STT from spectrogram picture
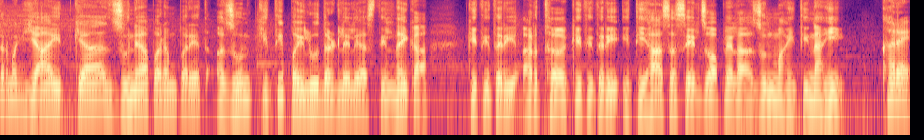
तर मग या इतक्या जुन्या परंपरेत अजून किती पैलू दडलेले असतील नाही का? कितीतरी अर्थ कितीतरी इतिहास असेल जो आपल्याला अजून माहिती नाही. खरंय.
